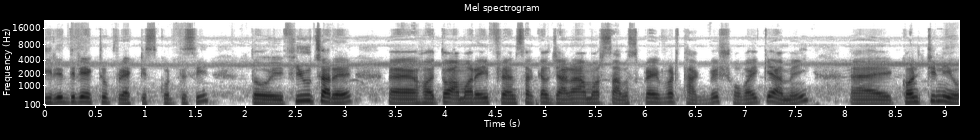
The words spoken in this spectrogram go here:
ধীরে ধীরে একটু প্র্যাকটিস করতেছি। তো এই ফিউচারে হয়তো আমার এই ফ্রেন্ড সার্কেল যারা আমার সাবস্ক্রাইবার থাকবে, সবাইকে আমি কন্টিনিউ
